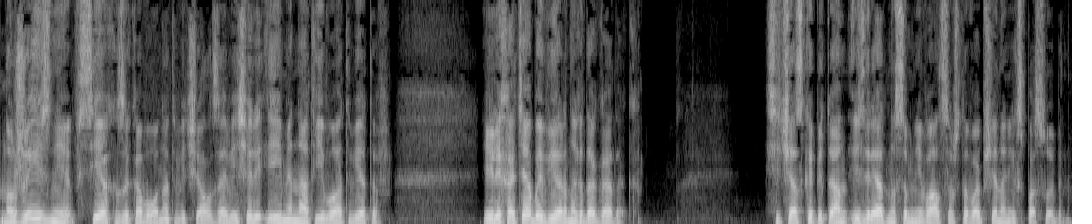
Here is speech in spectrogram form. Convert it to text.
Но жизни всех, за кого он отвечал, зависели именно от его ответов или хотя бы верных догадок. Сейчас капитан изрядно сомневался, что вообще на них способен.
